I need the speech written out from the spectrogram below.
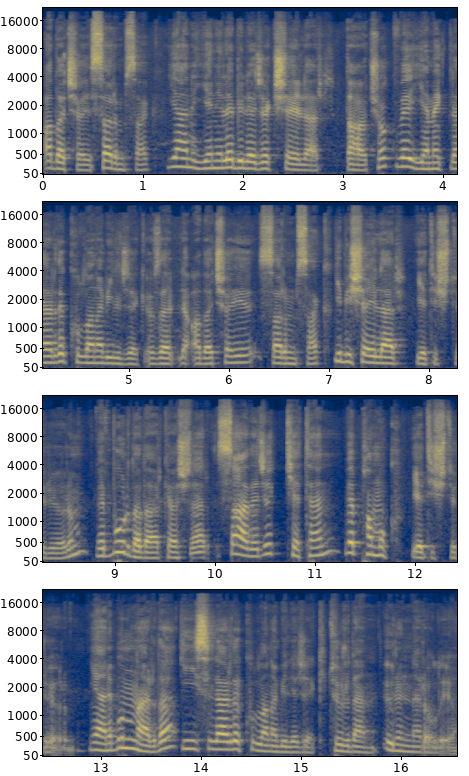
adaçayı, sarımsak yani yenilebilecek şeyler daha çok ve yemeklerde kullanabilecek özellikle adaçayı, sarımsak gibi şeyler yetiştiriyorum. Ve burada da arkadaşlar sadece keten ve pamuk yetiştiriyorum. Yani bunlar da giysilerde kullanabilecek türden ürünler oluyor.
